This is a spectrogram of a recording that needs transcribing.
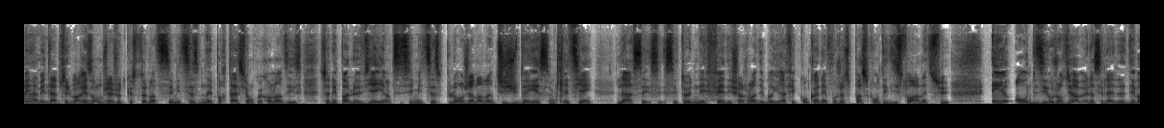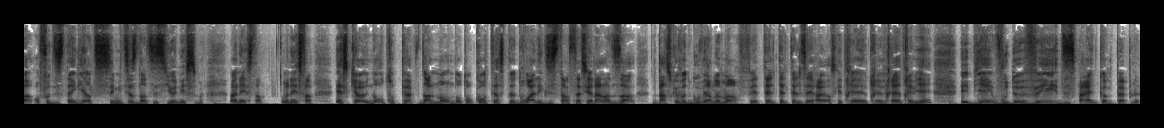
Mais, mais t'as absolument raison. J'ajoute que c'est un antisémitisme d'importation, quoi qu'on en dise. Ce n'est pas le vieil antisémitisme plongeant dans l'antijudaïsme chrétien. Là, c'est- un effet des changements démographiques qu'on connaît. Faut juste pas se compter d'histoire là-dessus. Et on dit aujourd'hui, ah, ben là, c'est le débat, il faut distinguer antisémitisme d'antisionisme. Un instant. Un instant. Est-ce qu'il y a un autre peuple dans le monde dont on conteste le droit à l'existence nationale en disant, parce que votre gouvernement fait telle, telle, telle erreur, ce qui est très, très vrai, très bien, eh bien, vous devez disparaître comme peuple.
